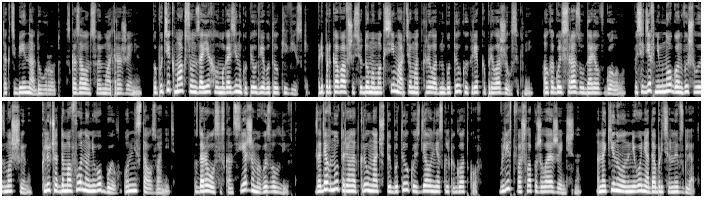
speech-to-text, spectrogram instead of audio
«Так тебе и надо, урод», — сказал он своему отражению. По пути к Максу он заехал в магазин и купил две бутылки виски. Припарковавшись у дома Максима, Артем открыл одну бутылку и крепко приложился к ней. Алкоголь сразу ударил в голову. Посидев немного, он вышел из машины. Ключ от домофона у него был, он не стал звонить. Поздоровался с консьержем и вызвал лифт. Зайдя внутрь, он открыл начатую бутылку и сделал несколько глотков. В лифт вошла пожилая женщина. Она кинула на него неодобрительный взгляд.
